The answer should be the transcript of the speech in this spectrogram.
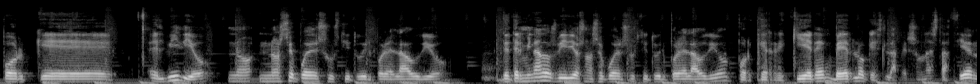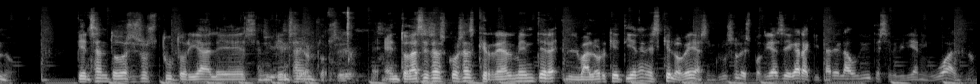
porque el vídeo no, no se puede sustituir por el audio determinados vídeos no se pueden sustituir por el audio porque requieren ver lo que la persona está haciendo. Piensa en todos esos tutoriales, en, piensa en, todas esas cosas que realmente el valor que tienen es que lo veas. Incluso les podrías llegar a quitar el audio y te servirían igual, ¿no?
